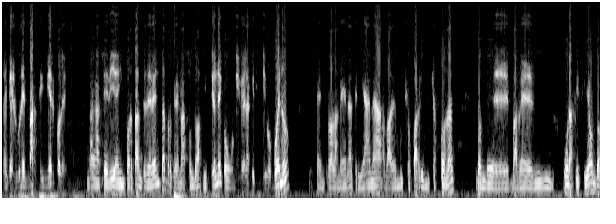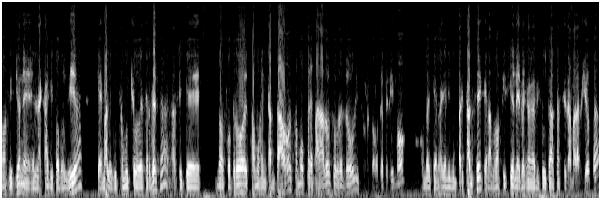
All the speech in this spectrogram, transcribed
que el lunes, martes y miércoles van a ser días importantes de venta porque además son dos aficiones con un nivel adquisitivo bueno. Centro, Alameda, Triana, va a haber muchos barrios, muchas zonas donde va a haber una afición, dos aficiones en la calle todos los días que además le gusta mucho de cerveza, así que nosotros estamos encantados, estamos preparados sobre todo y sobre todo lo que pedimos, hombre, que no haya ningún percance, que las dos aficiones vengan a disfrutar esta ciudad maravillosa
